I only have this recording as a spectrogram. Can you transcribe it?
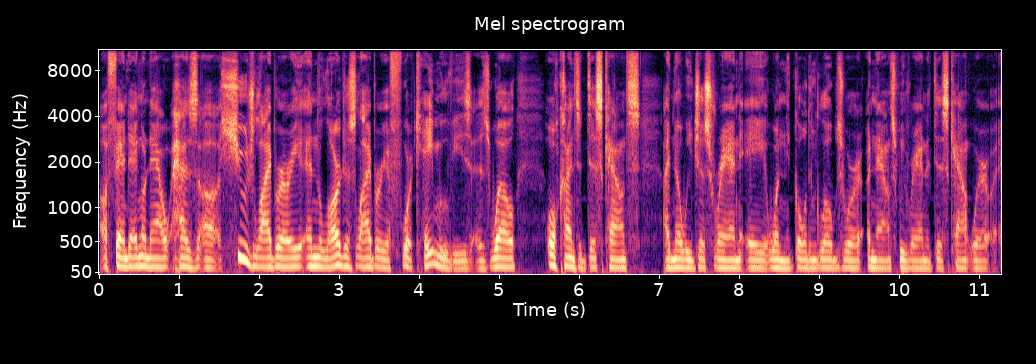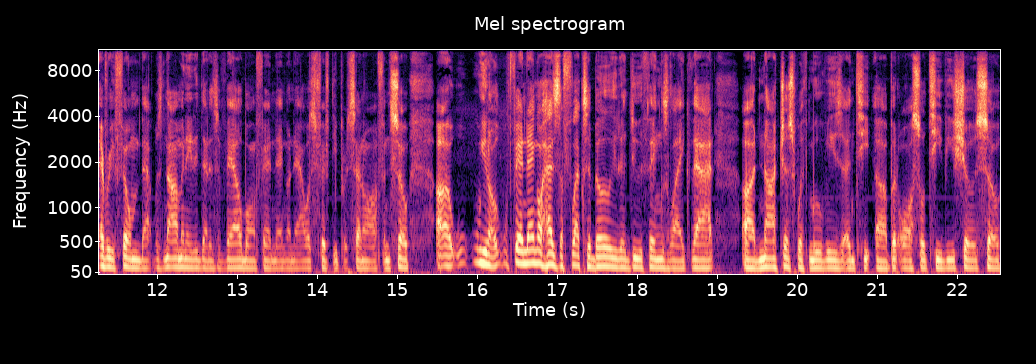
uh, fandango now has a huge library and the largest library of 4k movies as well all kinds of discounts. I know we just ran a when the Golden Globes were announced, we ran a discount where every film that was nominated that is available on Fandango now is fifty percent off. And so, uh, you know, Fandango has the flexibility to do things like that, uh, not just with movies and t- uh, but also TV shows. So,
